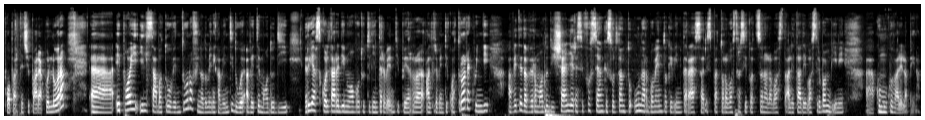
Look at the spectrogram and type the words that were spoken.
può partecipare a quell'ora. Eh, e poi il sabato 21 fino a domenica 22 avete modo di riascoltare di nuovo tutti gli interventi per altre 24 ore, quindi avete davvero modo di scegliere se fosse anche soltanto un argomento che vi interessa rispetto alla vostra situazione, alla vostra, all'età dei vostri bambini, eh, comunque vale la pena.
